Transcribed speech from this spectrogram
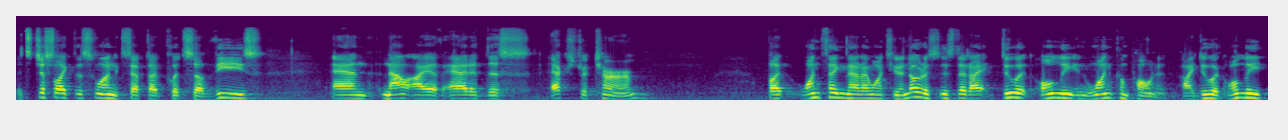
it's just like this one, except I've put sub v's, and now I have added this extra term. But one thing that I want you to notice is that I do it only in one component. I do it only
